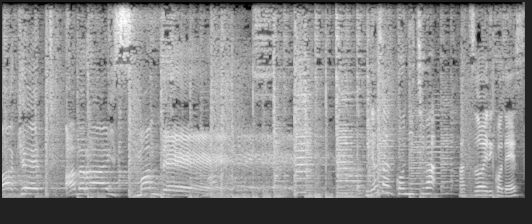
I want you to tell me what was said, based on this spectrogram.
マーケットアナライズマンデー皆さんこんにちは。松尾英里子です。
